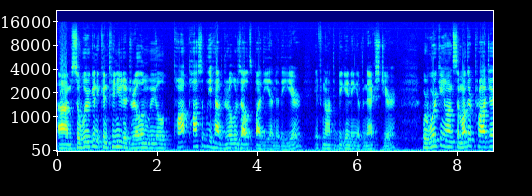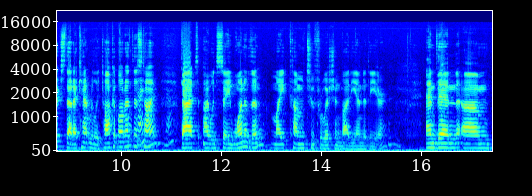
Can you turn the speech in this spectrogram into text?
Um, so we're going to continue to drill, and we'll po possibly have drill results by the end of the year, if not the beginning of next year. We're working on some other projects that I can't really talk about at okay. this time. Yeah. That I would say one of them might come to fruition by the end of the year. Mm -hmm. And then um,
